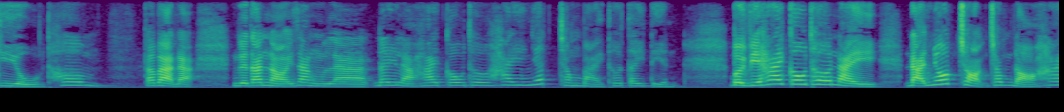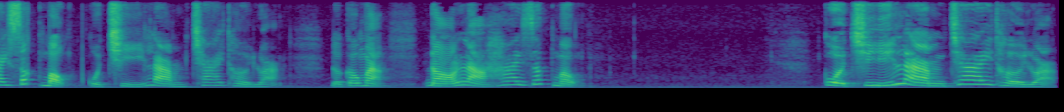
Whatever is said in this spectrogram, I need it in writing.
kiều thơm. Các bạn ạ, à, người ta nói rằng là đây là hai câu thơ hay nhất trong bài thơ Tây Tiến. Bởi vì hai câu thơ này đã nhốt trọn trong đó hai giấc mộng của trí làm trai thời loạn. Được không ạ? À? Đó là hai giấc mộng của trí làm trai thời loạn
